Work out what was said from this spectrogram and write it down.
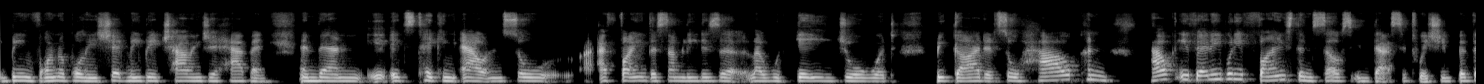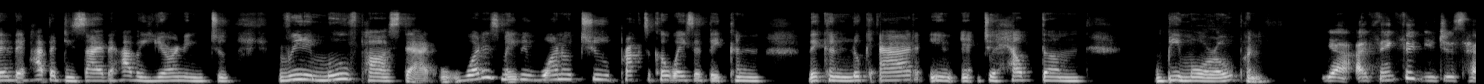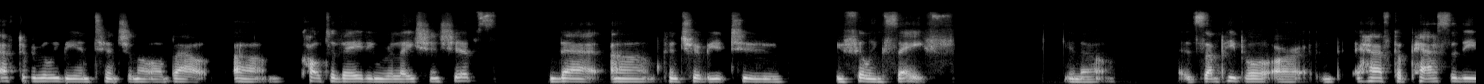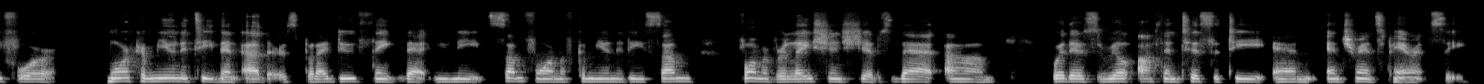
being vulnerable and shared maybe a challenge you have and and then it, it's taking out. And so i find that some leaders uh, like would gauge or would be guided. So how can how if anybody finds themselves in that situation but then they have a desire they have a yearning to really move past that what is maybe one or two practical ways that they can they can look at in, in to help them be more open. Yeah i think that you just have to really be intentional about um, cultivating relationships that um, contribute to you feeling safe you know? Some people are have capacity for more community than others but i do think that you need some form of community some form of relationships that um, where there's real authenticity and and transparency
